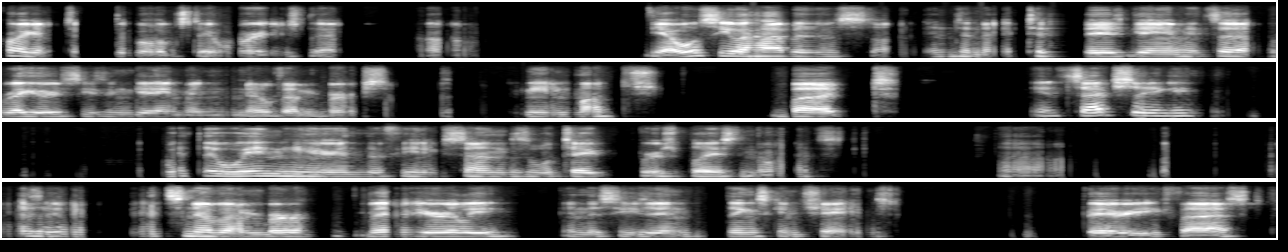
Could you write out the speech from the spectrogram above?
Probably gonna take the Golden State Warriors then. Um, yeah, we'll see what happens in today's game. It's a regular season game in November, so it doesn't mean much. But it's actually with the win here, the Phoenix Suns will take first place in the West. Uh, it's November, very early in the season. Things can change very fast,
